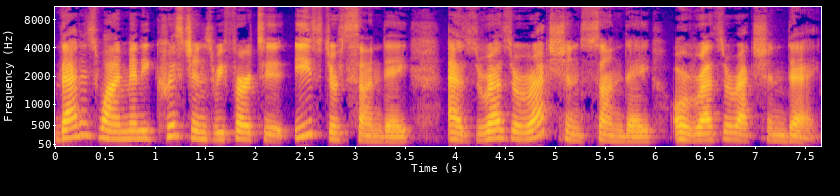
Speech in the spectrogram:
That is why many Christians refer to Easter Sunday as Resurrection Sunday or Resurrection Day.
